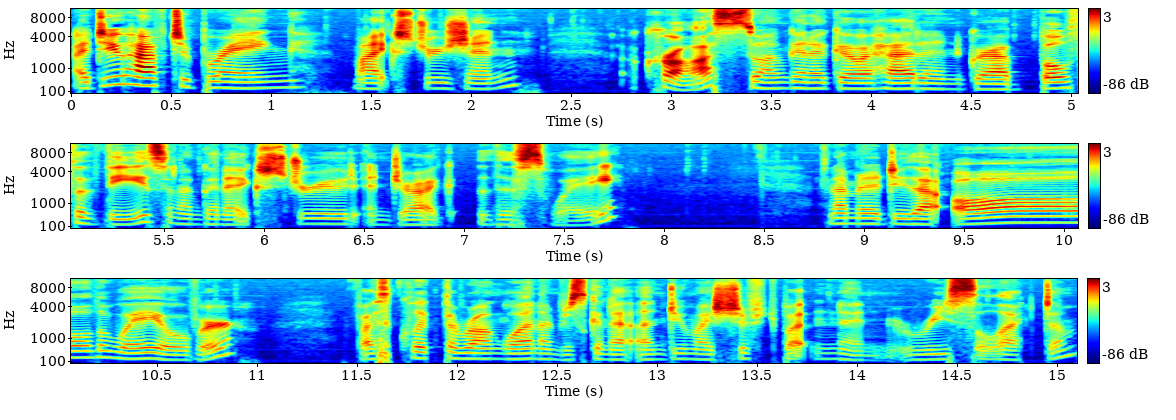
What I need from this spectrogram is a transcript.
I do have to bring my extrusion across, so I'm going to go ahead and grab both of these and I'm going to extrude and drag this way. And I'm going to do that all the way over. If I click the wrong one, I'm just going to undo my shift button and reselect them.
